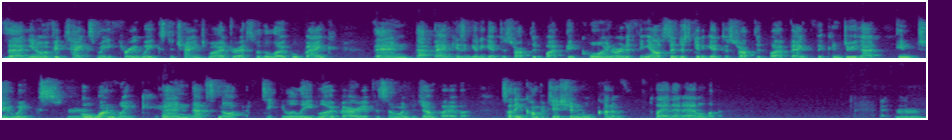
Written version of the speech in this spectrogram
that, you know, if it takes me three weeks to change my address with a local bank, then that bank isn't going to get disrupted by Bitcoin or anything else. They're just going to get disrupted by a bank that can do that in two weeks mm. or one week. Mm. And that's not a particularly low barrier for someone to jump over. So I think competition will kind of play that out a lot. Mm.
